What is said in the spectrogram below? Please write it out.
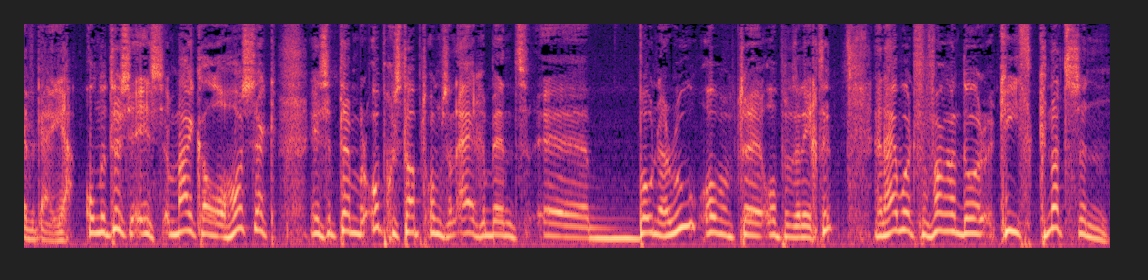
Even kijken, ja. Ondertussen is Michael Hossek in september opgestapt om zijn eigen band uh, op te, op te richten. En hij wordt vervangen door Keith Knudsen.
